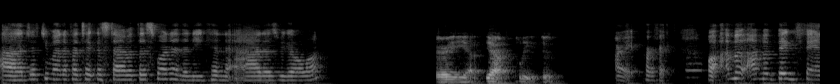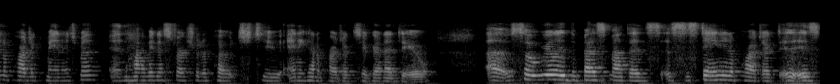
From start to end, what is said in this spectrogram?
Uh, Jeff, do you mind if I take a stab at this one and then you can add as we go along? Very, yeah, yeah, please do. All right, perfect. Well, I'm a, I'm a big fan of project management and having a structured approach to any kind of projects you're going to do. Uh, so really the best methods of sustaining a project is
